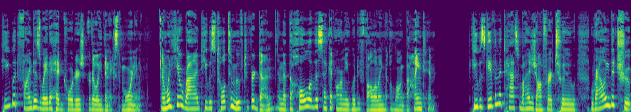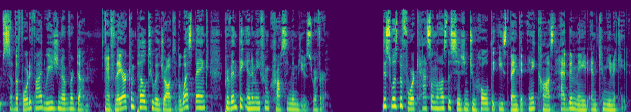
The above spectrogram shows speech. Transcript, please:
He would find his way to headquarters early the next morning. And when he arrived, he was told to move to Verdun and that the whole of the Second Army would be following along behind him. He was given the task by Joffre to rally the troops of the fortified region of Verdun. If they are compelled to withdraw to the West Bank, prevent the enemy from crossing the Meuse River. This was before Castelnau's decision to hold the East Bank at any cost had been made and communicated.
